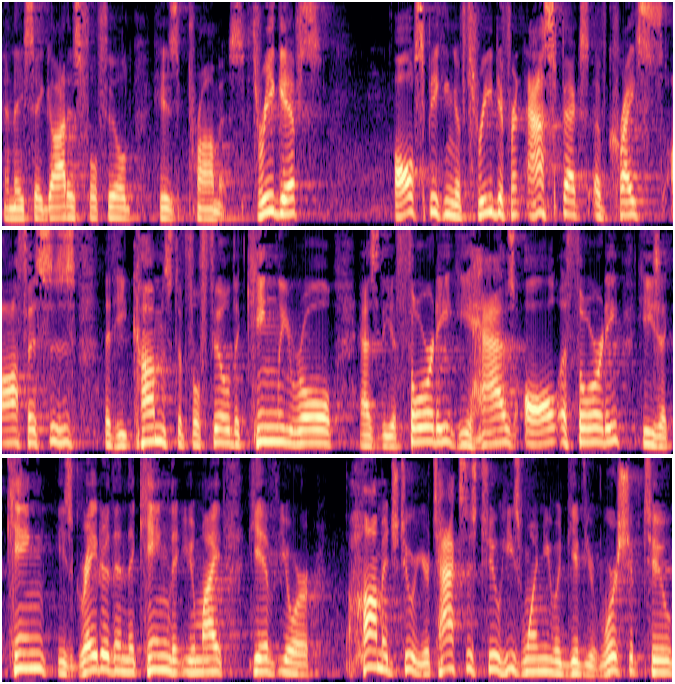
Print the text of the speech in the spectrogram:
And they say God has fulfilled his promise. Three gifts all speaking of three different aspects of Christ's offices that he comes to fulfill the kingly role as the authority. He has all authority. He's a king. He's greater than the king that you might give your homage to or your taxes to. He's one you would give your worship to.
